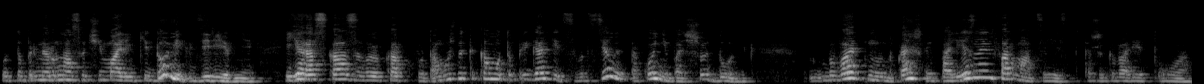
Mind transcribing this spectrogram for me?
вот, например, у нас очень маленький домик в деревне, и я рассказываю, как вот, а может быть, и кому-то пригодится, вот сделать такой небольшой домик. Бывает, ну, конечно, и полезная информация есть, это же говорит о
